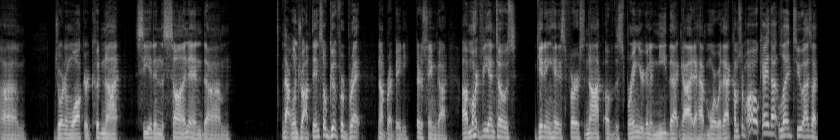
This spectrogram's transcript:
Um, Jordan Walker could not see it in the sun, and um, that one dropped in. So good for Brett, not Brett Baty. They're the same guy. Uh, Mark Vientos getting his first knock of the spring. You're going to need that guy to have more where that comes from. Oh, okay, that led to as I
